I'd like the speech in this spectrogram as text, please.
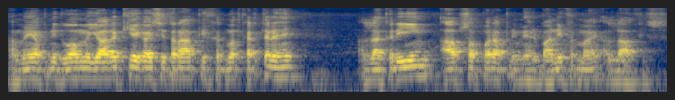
हमें अपनी दुआ में याद रखिएगा, इसी तरह आपकी खदमत करते रहें। अल्लाह करीम आप सब पर अपनी मेहरबानी फरमाए। अल्लाह हाफिज़।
